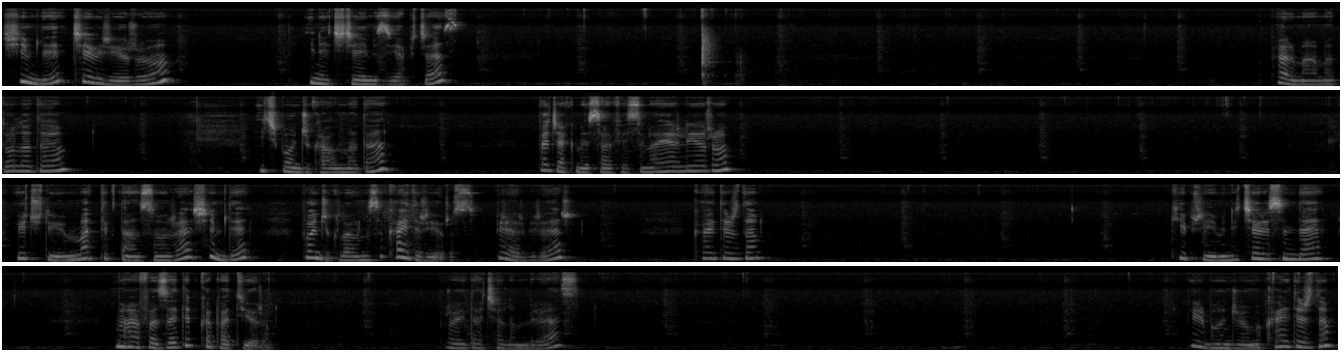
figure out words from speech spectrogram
Şimdi çeviriyorum. Yine çiçeğimizi yapacağız. Parmağıma doladım. Hiç boncuk almadan bacak mesafesini ayarlıyorum. Üç düğüm attıktan sonra şimdi boncuklarımızı kaydırıyoruz. Birer birer kaydırdım. Kipriğimin içerisinde muhafaza edip kapatıyorum. Burayı da açalım biraz. Bir boncuğumu kaydırdım.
